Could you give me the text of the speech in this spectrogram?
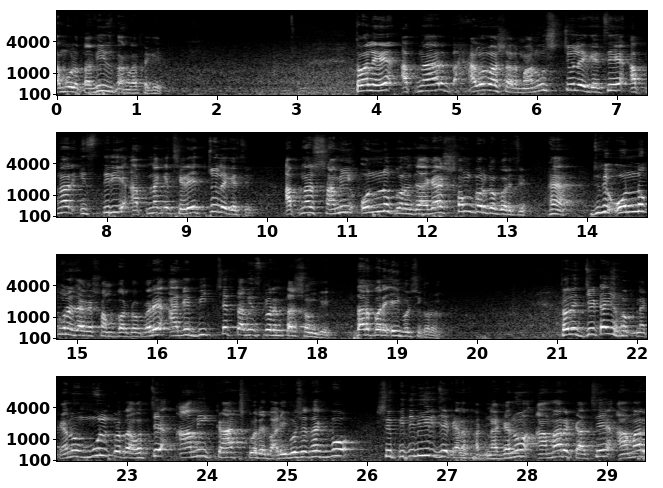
আমল ও তাবিজ বাংলা থেকে। তাহলে আপনার ভালোবাসার মানুষ চলে গেছে, আপনার স্ত্রী আপনাকে ছেড়ে চলে গেছে, আপনার স্বামী অন্য কোনো জায়গায় সম্পর্ক করেছে। হ্যাঁ যদি অন্য কোনো জায়গায় সম্পর্ক করে, আগে বিচ্ছেদ তাবিজ করেন তার সঙ্গে, তারপরে এই বশীকরণ তাহলে যেটাই হোক না কেন, মূল কথা হচ্ছে আমি কাজ করে বাড়ি বসে থাকব, সে পৃথিবীর যেখানে থাক না কেন, আমার কাছে, আমার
